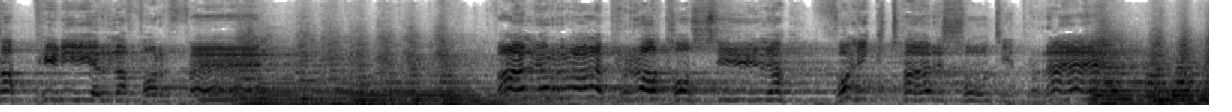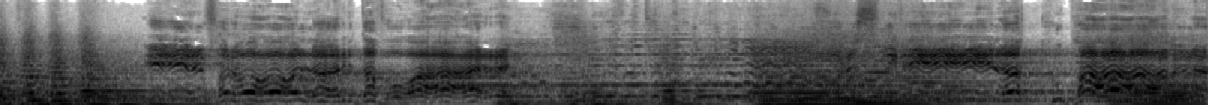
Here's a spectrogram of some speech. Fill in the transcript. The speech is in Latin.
lascia la forfè Val re proconsil volictar sunt il pre Il frôleur d'avoir Poursuivit le coupable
